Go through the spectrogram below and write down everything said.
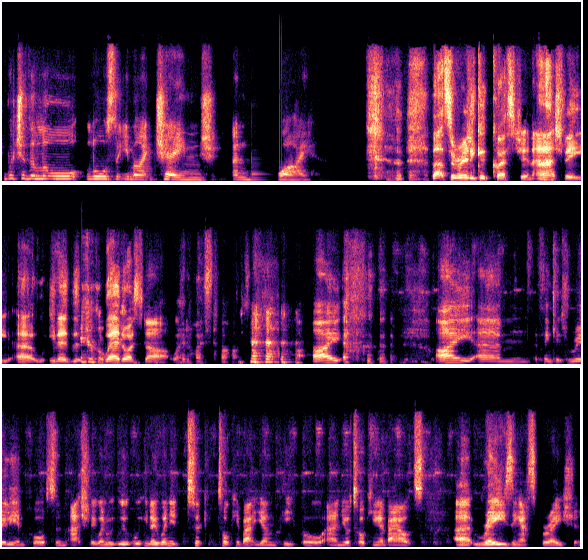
which are the law laws that you might change and why? That's a really good question. And actually, uh, you know, the, where do I start? Where do I start? I, I um, think it's really important. Actually, when we, we you know, when you're t- talking about young people and you're talking about uh, raising aspiration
